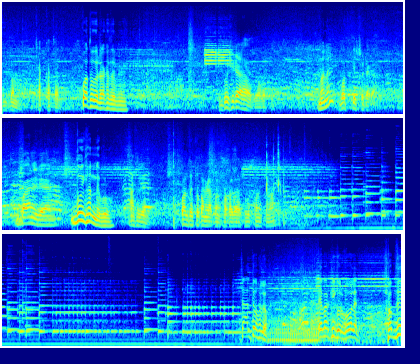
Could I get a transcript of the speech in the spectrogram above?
একদম ছাক্কা চাল। কত করে রাখা যাবে? দুশো টাকা। হবে মানে? বত্রিশশো টাকা। পায় নেবেন দুই খান নেব। আসলে পঞ্চাশ টাকা। কম রাখুন সকালবেলা শুরু কোন সময় চালতে হলো। এবার কি করব বলেন? সবজি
